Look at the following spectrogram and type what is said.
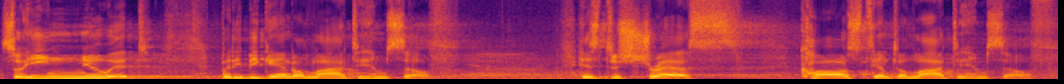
So he knew it, but he began to lie to himself. His distress caused him to lie to himself.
